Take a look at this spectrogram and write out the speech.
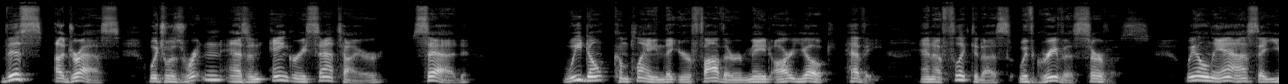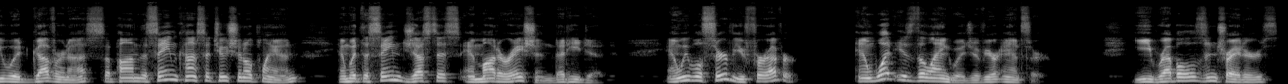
This address, which was written as an angry satire, said, We don't complain that your father made our yoke heavy and afflicted us with grievous service. We only ask that you would govern us upon the same constitutional plan and with the same justice and moderation that he did, and we will serve you forever. And what is the language of your answer? Ye rebels and traitors,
